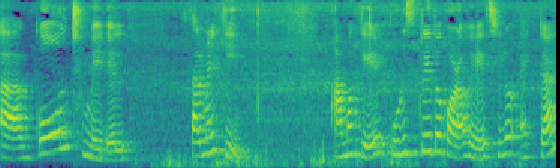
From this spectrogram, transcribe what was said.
a gold medal তার মানে কি? আমাকে পুরস্কৃত করা হয়েছিল একটা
